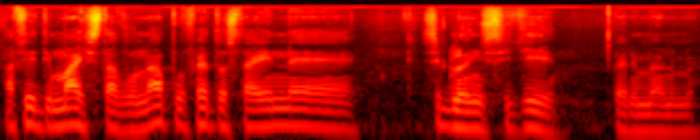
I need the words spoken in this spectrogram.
αυτή τη μάχη στα βουνά που φέτος θα είναι συγκλονιστική. Περιμένουμε.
